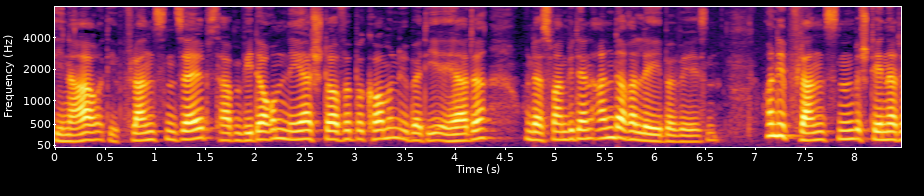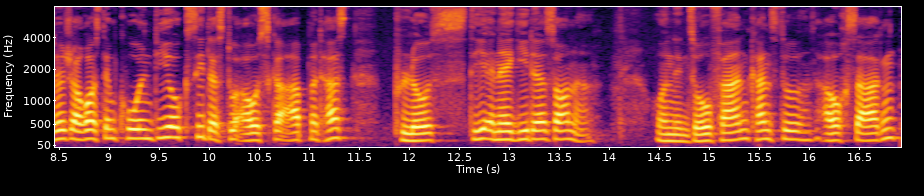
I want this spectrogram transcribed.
die, Nahr die Pflanzen selbst haben wiederum Nährstoffe bekommen über die Erde, und das waren wieder andere Lebewesen. Und die Pflanzen bestehen natürlich auch aus dem Kohlendioxid, das du ausgeatmet hast, plus die Energie der Sonne. Und insofern kannst du auch sagen,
